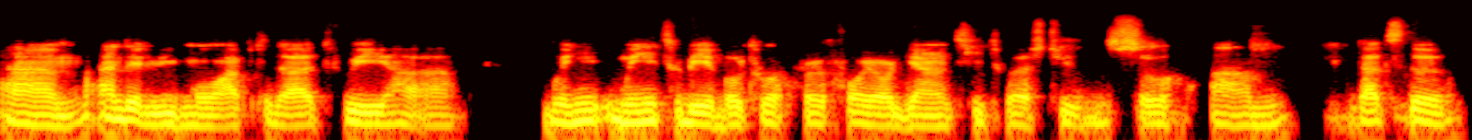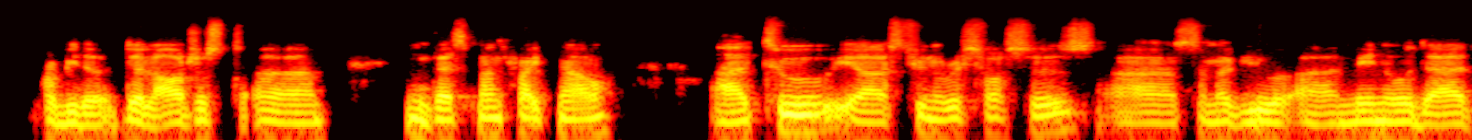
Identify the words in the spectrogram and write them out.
Um, and there'll be more after that. We, uh, we, need, we need to be able to offer a four-year guarantee to our students. So um, that's the probably the, the largest uh, investment right now. Uh, two uh, student resources. Some of you may know that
